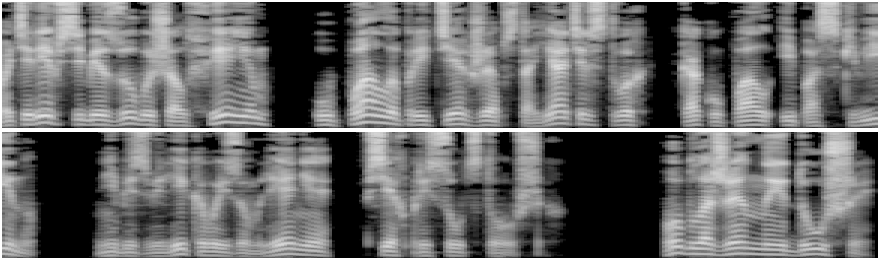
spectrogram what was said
потерев себе зубы шалфеем, упала при тех же обстоятельствах, как упал и Пасквину, не без великого изумления всех присутствовавших. О блаженные души,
